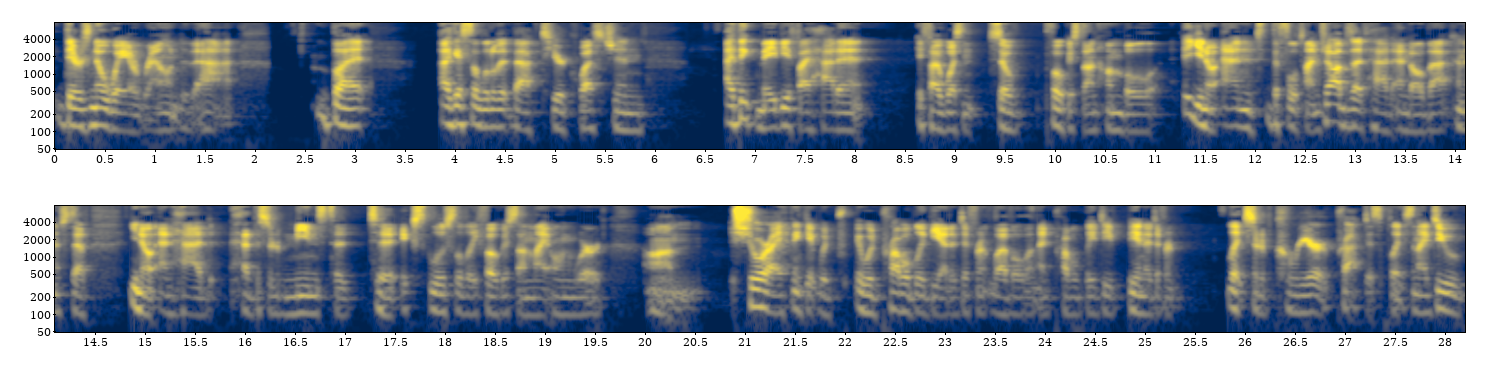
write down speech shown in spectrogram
there's no way around that. But I guess a little bit back to your question, I think maybe if I hadn't, if I wasn't so focused on humble, you know, and the full time jobs I've had and all that kind of stuff, you know, and had had the sort of means to to exclusively focus on my own work, um, sure, I think it would it would probably be at a different level, and I'd probably be in a different like sort of career practice place. And I do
